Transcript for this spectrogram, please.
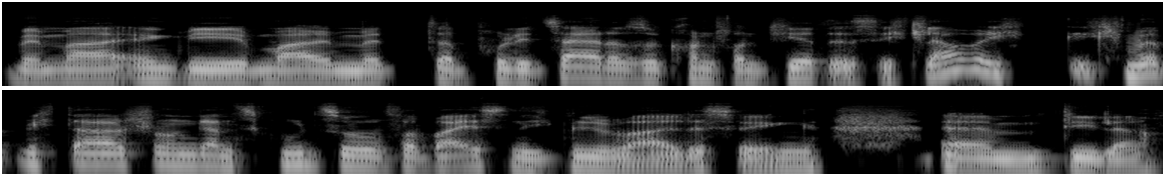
wenn man irgendwie mal mit der Polizei oder so konfrontiert ist. Ich glaube, ich, ich würde mich da schon ganz gut so verbeißen. Ich bin überall deswegen ähm, Dealer.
